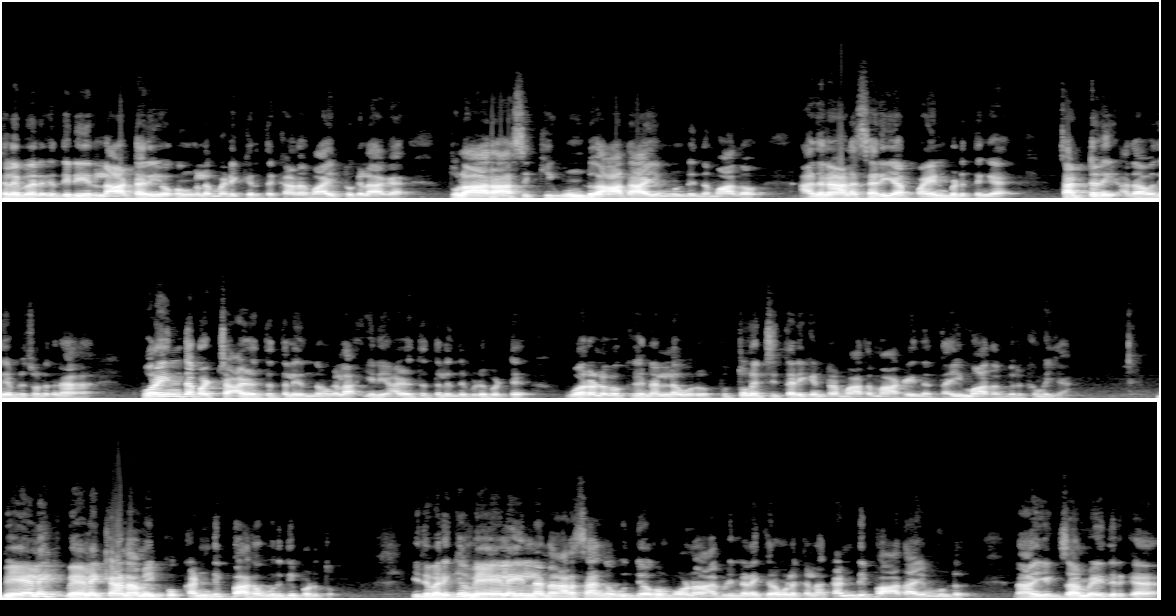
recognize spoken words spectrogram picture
சில பேருக்கு திடீர் லாட்டரி யோகங்களும் அடிக்கிறதுக்கான வாய்ப்புகளாக துளாராசிக்கு உண்டு ஆதாயம் உண்டு இந்த மாதம். அதனால் சரியாக பயன்படுத்துங்க. சட்டனி அதாவது எப்படி சொல்கிறதுன்னா குறைந்தபட்ச அழுத்தத்தில் இருந்தவங்களா இனி அழுத்தத்திலிருந்து விடுபட்டு ஓரளவுக்கு நல்ல ஒரு புத்துணர்ச்சி தருகின்ற மாதமாக இந்த தை மாதம் இருக்கும் ஐயா. வேலை வேலைக்கான அமைப்பு கண்டிப்பாக உறுதிப்படுத்தும். இது வரைக்கும் வேலை இல்லை நான் அரசாங்க உத்தியோகம் போனோம் அப்படின்னு நினைக்கிறவங்களுக்கெல்லாம் கண்டிப்பாக ஆதாயம் உண்டு. நான் எக்ஸாம் எழுதியிருக்கேன்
